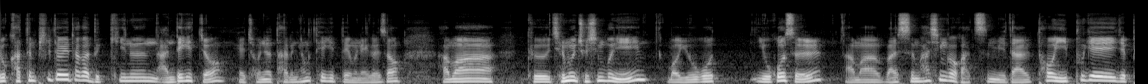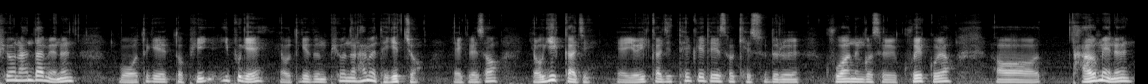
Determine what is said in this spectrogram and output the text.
요 같은 필더에다가 넣기는 안 되겠죠. 예, 전혀 다른 형태이기 때문에 그래서 아마 그 질문 주신 분이 뭐 요것 요것을 아마 말씀하신 것 같습니다. 더 이쁘게 이제 표현한다면은 뭐 어떻게 또 비, 이쁘게 어떻게든 표현을 하면 되겠죠. 예, 그래서 여기까지 예, 여기까지 태그에 대해서 개수들을 구하는 것을 구했고요. 어, 다음에는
